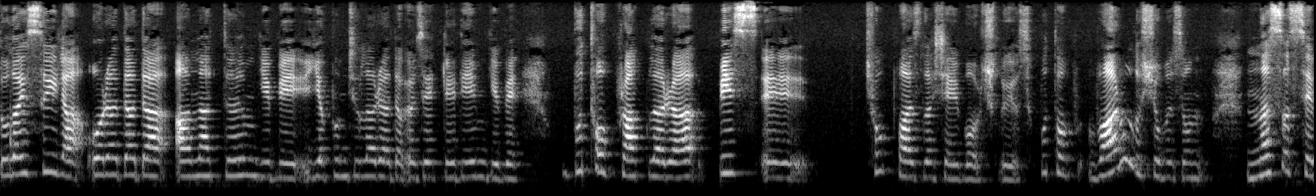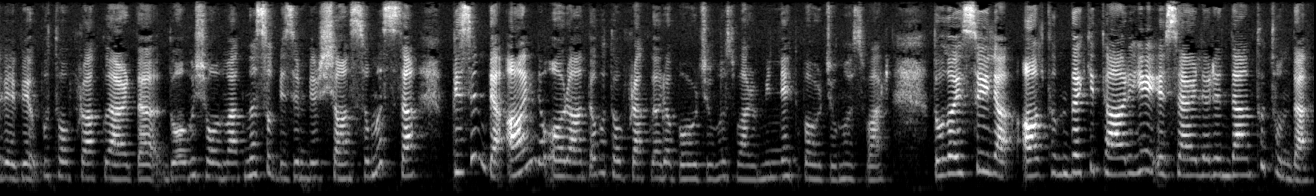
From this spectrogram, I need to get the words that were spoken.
Dolayısıyla orada da anlattığım gibi, yapımcılara da özetlediğim gibi bu topraklara biz e, çok fazla şey borçluyuz. Bu top, varoluşumuzun nasıl sebebi bu topraklarda doğmuş olmak nasıl bizim bir şansımızsa bizim de aynı oranda bu topraklara borcumuz var, minnet borcumuz var. Dolayısıyla altındaki tarihi eserlerinden tutun da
